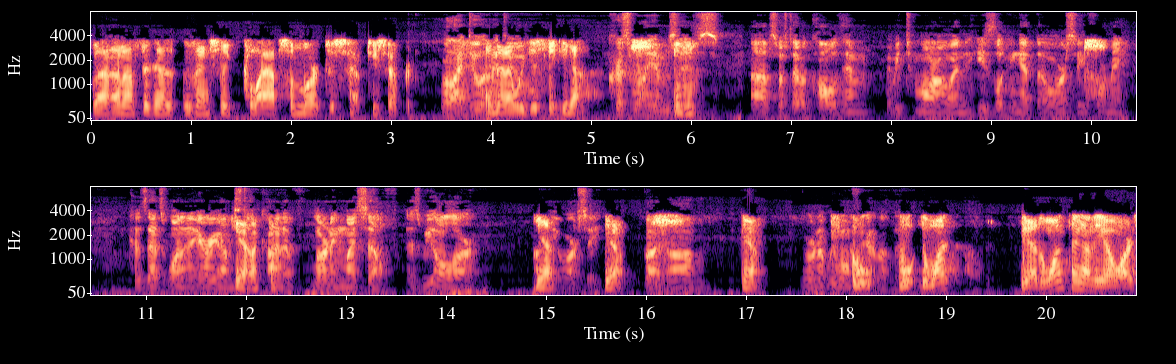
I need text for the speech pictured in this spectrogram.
but I don't know if they're going to eventually collapse them or just have two separate. Well, I do. And I then do, we just, you know, Chris Williams Mhm. is uh, supposed to have a call with him maybe tomorrow, and he's looking at the ORC for me because that's one area I'm Yeah, still kind of learning myself, as we all are. On Yeah. The ORC. yeah, But um, yeah. we're not. We won't The, forget about that. the one, yeah, the one thing on the ORC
